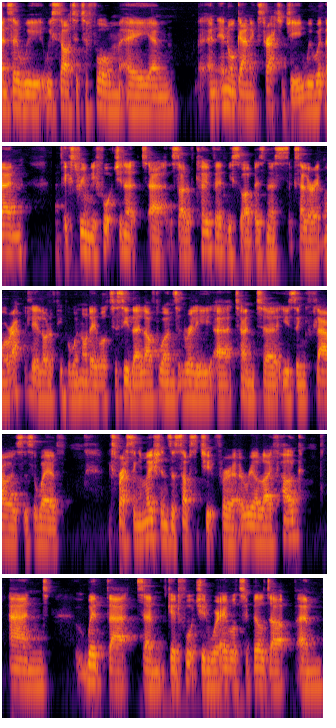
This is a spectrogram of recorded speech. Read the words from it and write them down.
And so we, we started to form a, um, an inorganic strategy. We were then extremely fortunate uh, at the start of COVID. We saw our business accelerate more rapidly. A lot of people were not able to see their loved ones and really uh, turned to using flowers as a way of expressing emotions, a substitute for a, real life hug. And with that um, good fortune, we're able to build up um,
